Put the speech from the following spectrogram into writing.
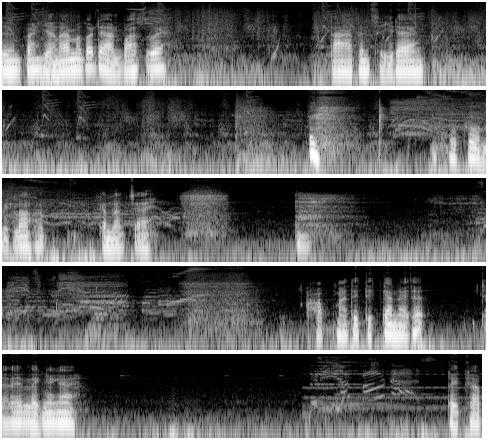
ลืมไปอย่างนั้นมันก็ด่านบอสเว้ย ตาเป็นสีแดง รวบรวมอีกรอบครับกำลังใจออกมาติดติดๆกันหน่อยเถอะ จะได้เล็งง่ายๆ ติดครับ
